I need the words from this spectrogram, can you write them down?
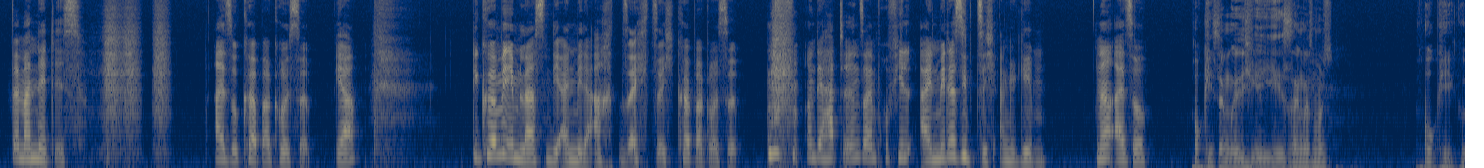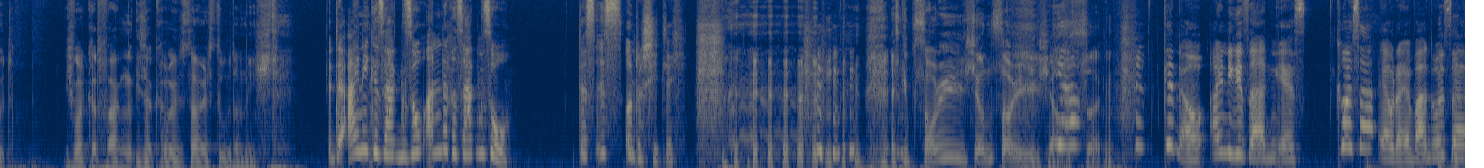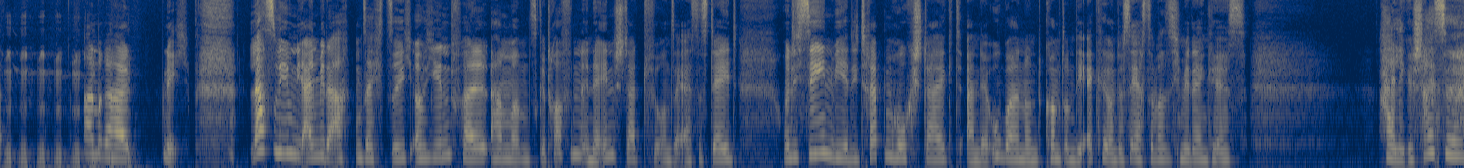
Wenn man nett ist. Also Körpergröße, ja. Die können wir ihm lassen, die 1,68 Meter Körpergröße. Und er hatte in seinem Profil 1,70 Meter angegeben. Ne, also, Okay, sagen wir ich, ich, sagen wir es mal. so. Okay, gut. Ich wollte gerade fragen, ist er größer als du oder nicht? einige sagen so, andere sagen so. Das ist unterschiedlich. es gibt solche und solche Aussagen. Genau. Einige sagen, er ist größer, er oder er war größer, andere halt nicht. Lassen wir ihm die 1,68 Meter. Auf jeden Fall haben wir uns getroffen in der Innenstadt für unser erstes Date. Und ich sehe ihn, wie er die Treppen hochsteigt an der U-Bahn und kommt um die Ecke. Und das Erste, was ich mir denke, ist: Heilige Scheiße,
